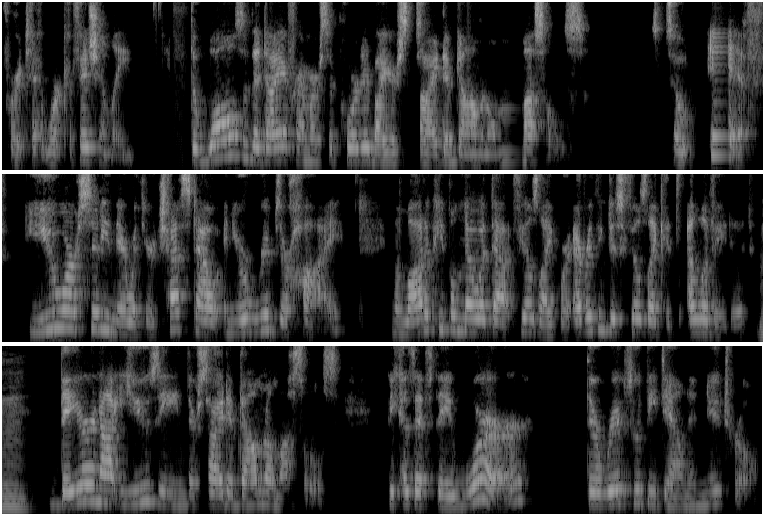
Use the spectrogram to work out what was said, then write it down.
for it to work efficiently. The walls of the diaphragm are supported by your side abdominal muscles. So if you are sitting there with your chest out and your ribs are high, and a lot of people know what that feels like, where everything just feels like it's elevated. Mm. They are not using their side abdominal muscles because if they were, their ribs would be down in neutral.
